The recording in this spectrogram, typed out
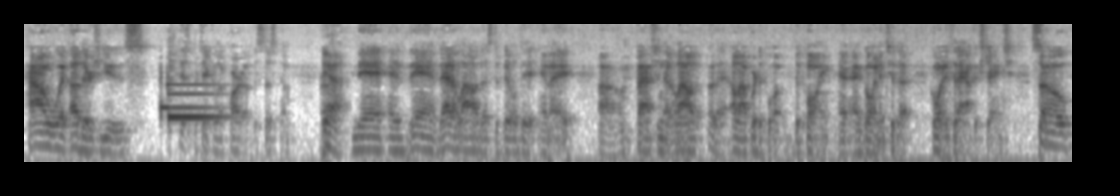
How would others use this particular part of the system? Right? Yeah. And then and then that allowed us to build it in a um, fashion that allowed that allowed for deploy, deploying and, and, going into the going into the app exchange. So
